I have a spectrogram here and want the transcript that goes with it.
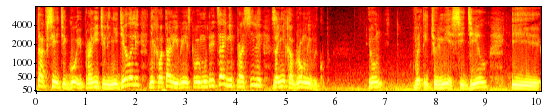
так все эти гои правители не делали, не хватали еврейского мудреца и не просили за них огромный выкуп. И он в этой тюрьме сидел и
